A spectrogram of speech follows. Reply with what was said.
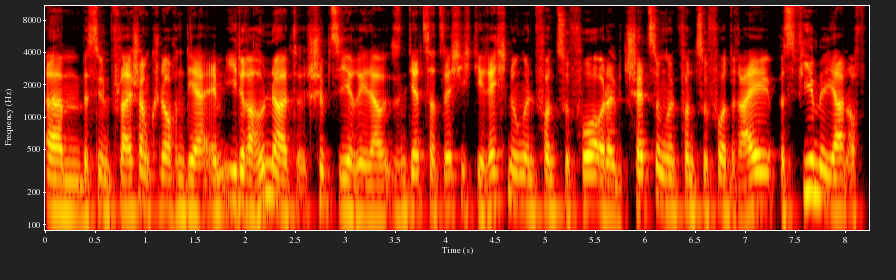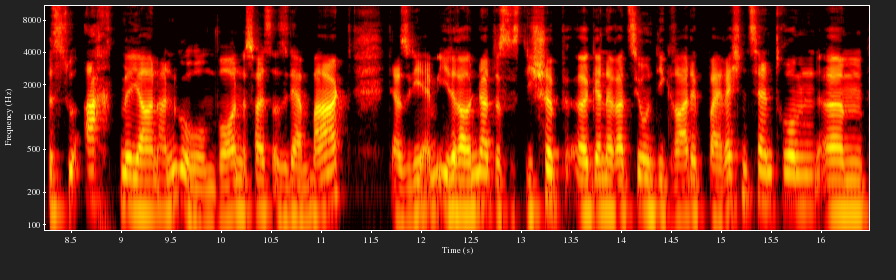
Ähm, bisschen Fleisch am Knochen. Der MI300 Chipserie, da sind jetzt tatsächlich die Rechnungen von zuvor oder die Schätzungen von zuvor drei bis vier Milliarden auf bis zu acht Milliarden angehoben worden. Das heißt also, der Markt, also die MI300, das ist die Chip-Generation, die gerade bei Rechenzentren ähm,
